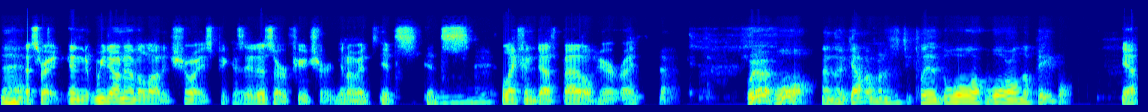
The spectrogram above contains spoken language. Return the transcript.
yeah. That's right. And we don't have a lot of choice because it is our future. You know, it, it's it's life and death battle here, right? Yeah. We're at war and the government has declared the war war on the people. Yeah.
